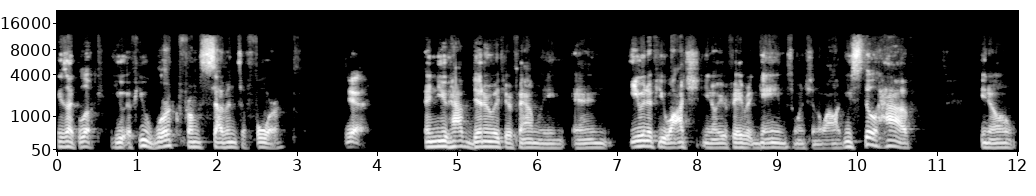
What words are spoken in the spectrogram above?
He's like, "Look, you if you work from seven to four, Yeah, and you have dinner with your family and even if you watch you know your favorite games once in a while you still have you know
